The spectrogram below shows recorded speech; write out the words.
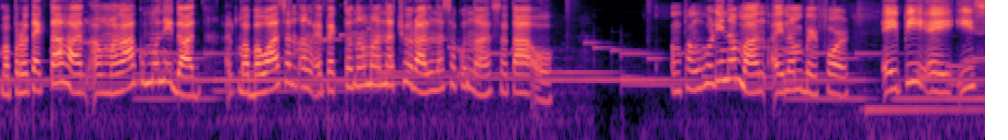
maprotektahan ang mga komunidad at mabawasan ang epekto ng mga natural na sakuna sa tao. Ang panghuli naman ay number 4, APAEC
